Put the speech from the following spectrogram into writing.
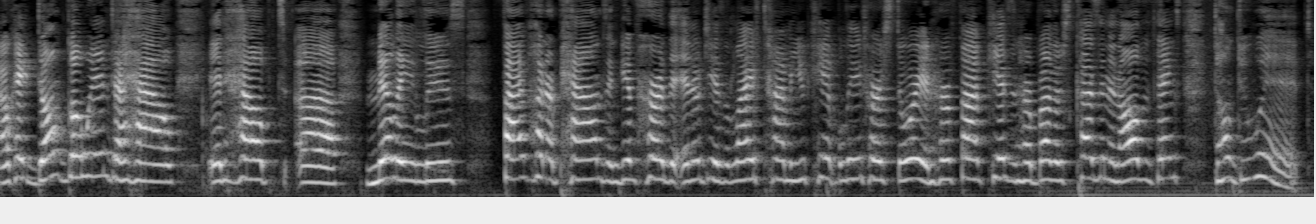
Okay, don't go into how it helped uh, Millie lose 500 pounds and give her the energy of a lifetime and you can't believe her story and her five kids and her brother's cousin and all the things, don't do it.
